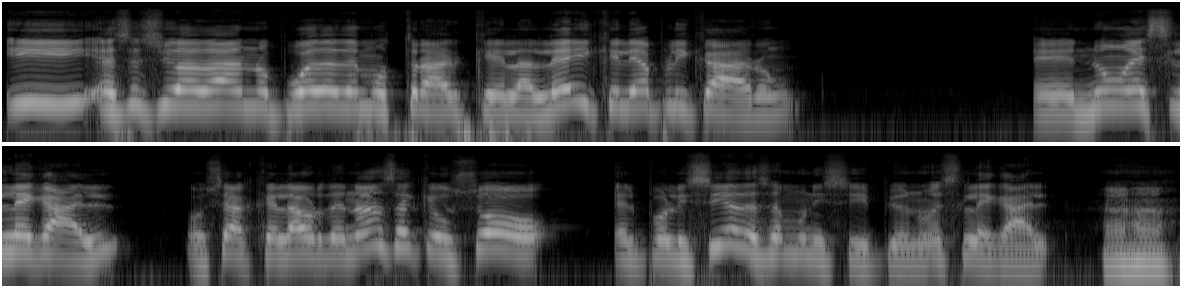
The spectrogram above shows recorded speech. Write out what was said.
y ese ciudadano puede demostrar que la ley que le aplicaron eh, no es legal, o sea, que la ordenanza que usó el policía de ese municipio no es legal, Ajá.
